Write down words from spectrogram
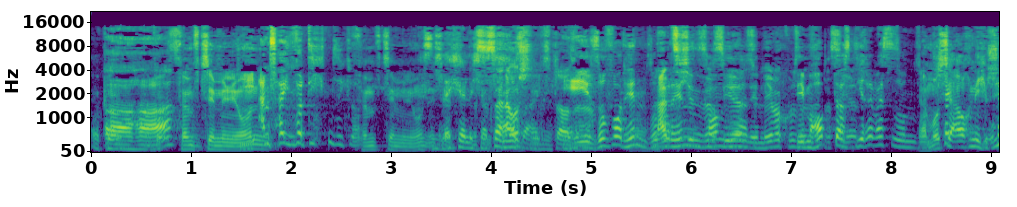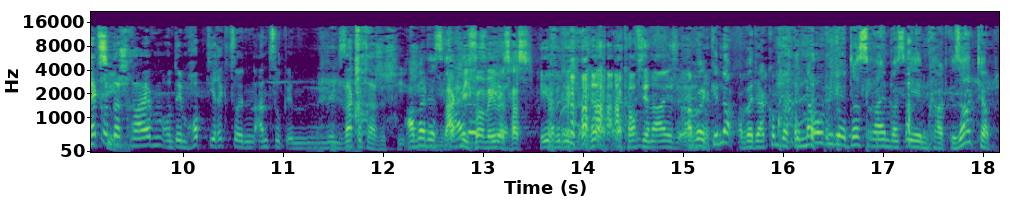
Okay. Aha. 15 Die Millionen. Anzeigen verdichten sich, glaube ich. 15 Millionen ist, Lächerlicher Das ist ein Ausstiegsklausel. Nee, sofort hin, sofort Leipzig hin. interessiert, hier, den dem, Leverkusen dem Hopp das direkt, weißt du, so ein, so ein muss Check, er auch nicht Check unterschreiben und dem Hopp direkt so in den Anzug in, in die Sakkotasche schieben. Aber das Sag nicht, von wem du das hast. Hier für dich. Ja, kauf dir ein Eis, ey. Aber genau, aber da kommt doch genau wieder das rein, was ihr eben gerade gesagt habt.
